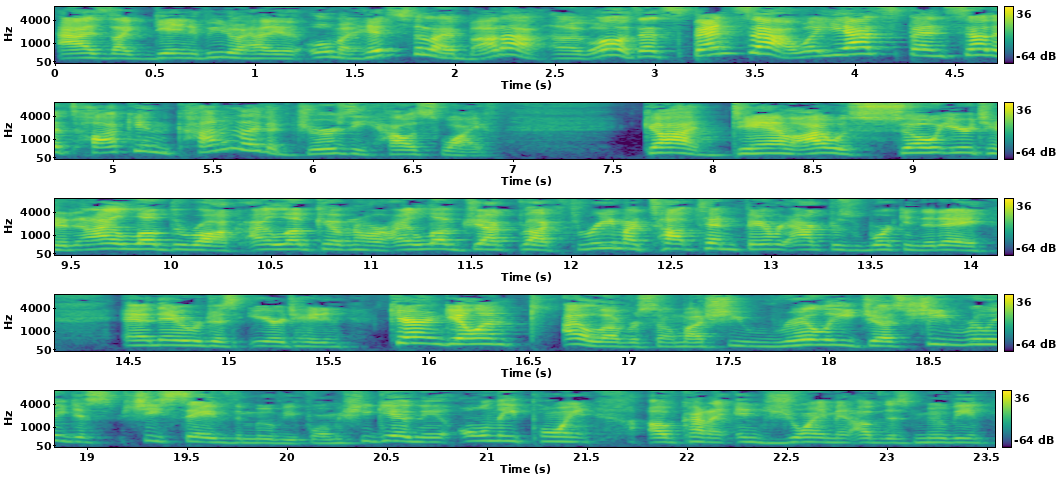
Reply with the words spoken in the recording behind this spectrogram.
as like Danny DeVito had like, oh my hips feel like butter. I'm like, oh, is that Spencer? Well, yeah, Spencer. They're talking kind of like a Jersey housewife. God damn, I was so irritated. And I love The Rock. I love Kevin Hart. I love Jack Black. Three of my top 10 favorite actors working today and they were just irritating. Karen Gillan, I love her so much. She really just, she really just, she saved the movie for me. She gave me the only point of kind of enjoyment of this movie.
